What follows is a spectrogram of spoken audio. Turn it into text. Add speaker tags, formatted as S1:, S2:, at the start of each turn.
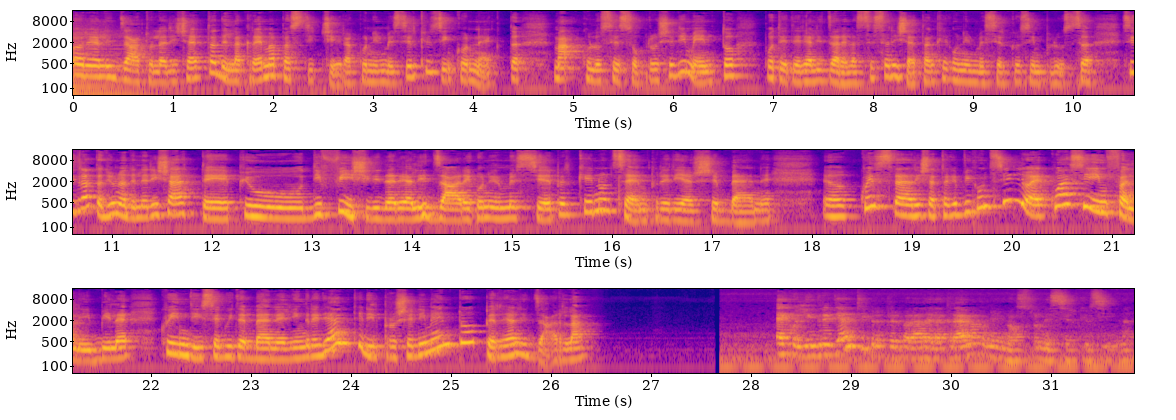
S1: ho realizzato la ricetta della crema pasticcera con il Messier Cuisine Connect, ma con lo stesso procedimento potete realizzare la stessa ricetta anche con il Messier Cuisine Plus. Si tratta di una delle ricette più difficili da realizzare con il Messier perché non sempre riesce bene. Uh, questa ricetta che vi consiglio è quasi infallibile, quindi seguite bene gli ingredienti ed il procedimento per realizzarla. Ecco gli ingredienti per preparare la crema con il nostro Messier Cuisine.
